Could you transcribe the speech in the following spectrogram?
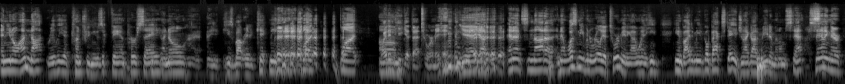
and you know, I'm not really a country music fan per se. I know he's about ready to kick me, but but Why didn't um, he get that tour meeting? yeah, yeah. And it's not a, and it wasn't even really a tour meeting. I went, he, he invited me to go backstage and I got to meet him and I'm sta- standing there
